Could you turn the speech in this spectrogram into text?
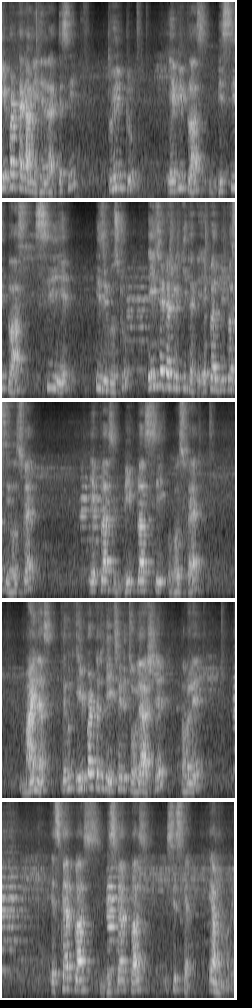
এই পার্টটাকে আমি এখানে রাখতেছি। Two into A B plus BC plus C A is equals to এই সাইডে আসলে কি থাকে? A plus B plus C whole square A plus B plus C whole square minus দেখুন, এই পার্টটা যদি এই সাইডে চলে আসে, তাহলে A square plus B square plus C square এমন হবে।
